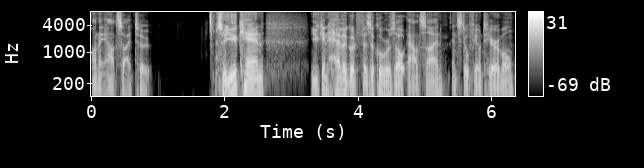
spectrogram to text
on the outside too. So you can you can have a good physical result outside and still feel terrible,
